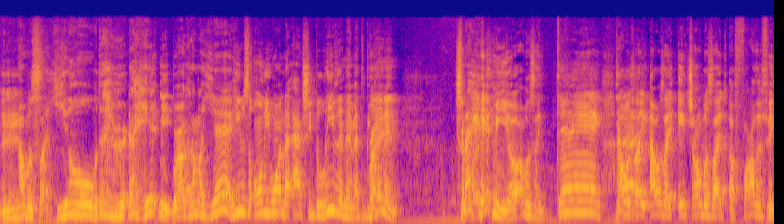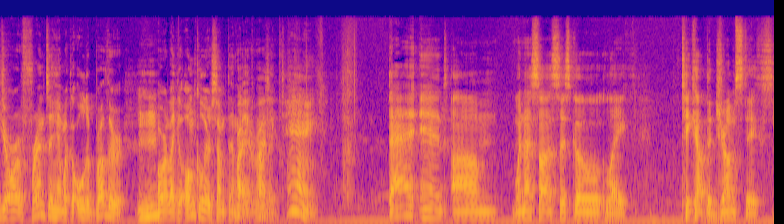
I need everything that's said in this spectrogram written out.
Mm-hmm. I was like, "Yo, that hurt. That hit me, bro." Cause I'm like, "Yeah, he was the only one that actually believed in him at the Right. Beginning." So that hit me, yo. I was like, dang. I was like, I was like, HR was like a father figure or a friend to him, like an older brother or like an uncle or something. Mm-hmm. Right, like, I was like, dang. That and um when I saw Cisco like take out the drumsticks.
